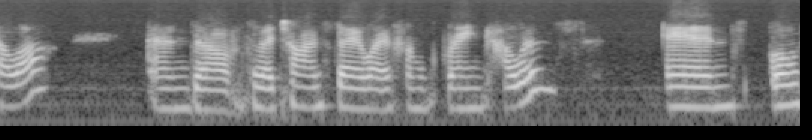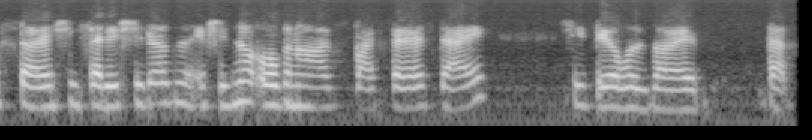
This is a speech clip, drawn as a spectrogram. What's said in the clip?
colour, and um, so they try and stay away from green colours. And also, she said if she doesn't, if she's not organised by Thursday, she feels as though that's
